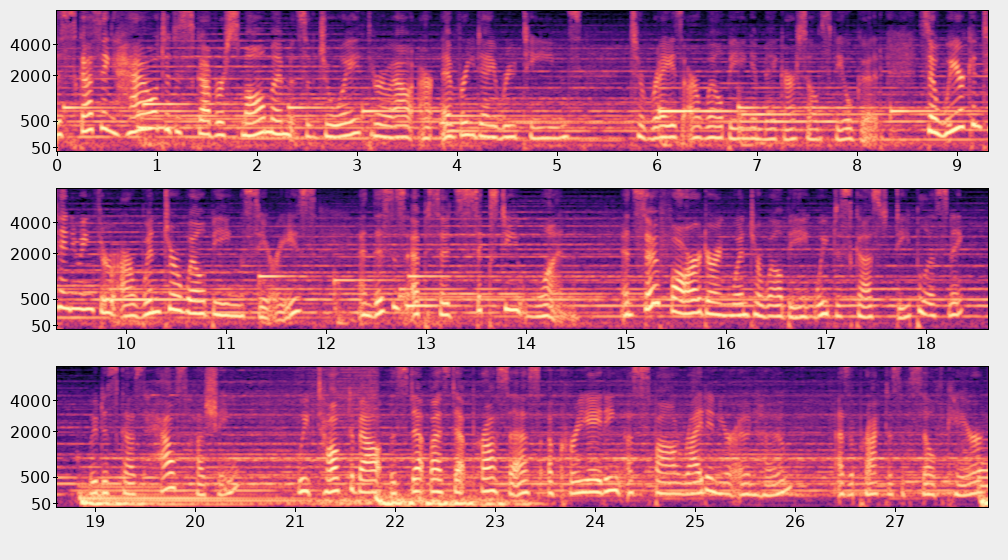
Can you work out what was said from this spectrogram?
discussing how to discover small moments of joy throughout our everyday routines to raise our well being and make ourselves feel good. So, we're continuing through our Winter Well Being series, and this is episode 61. And so far during Winter Well Being, we've discussed deep listening, we've discussed house hushing We've talked about the step by step process of creating a spa right in your own home as a practice of self care.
